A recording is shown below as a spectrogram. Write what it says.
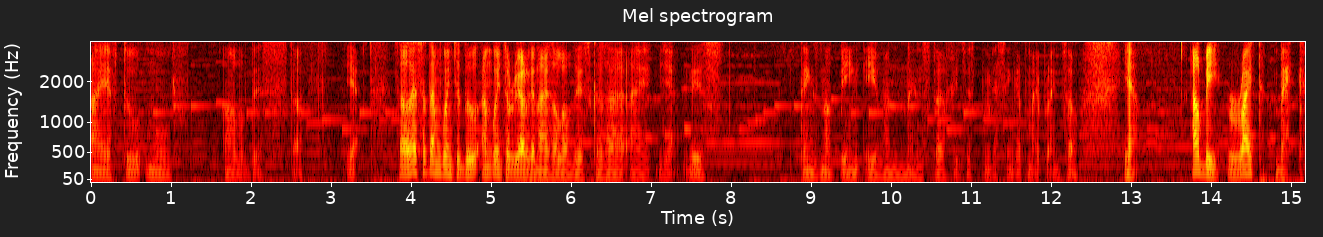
I have to move all of this stuff. Yeah, so that's what I'm going to do. I'm going to reorganize all of this because I, I, yeah, this things not being even and stuff is just messing up my brain so yeah I'll be right back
